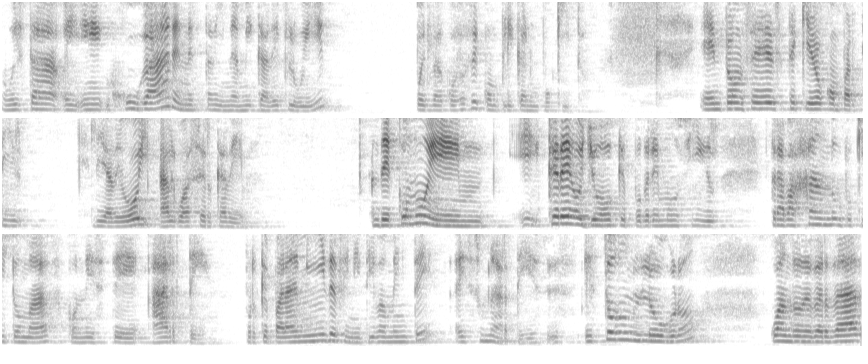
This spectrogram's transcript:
o esta, eh, eh, jugar en esta dinámica de fluir, pues las cosas se complican un poquito. Entonces te quiero compartir día de hoy algo acerca de, de cómo em, creo yo que podremos ir trabajando un poquito más con este arte, porque para mí definitivamente es un arte, es, es, todo un logro cuando de verdad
